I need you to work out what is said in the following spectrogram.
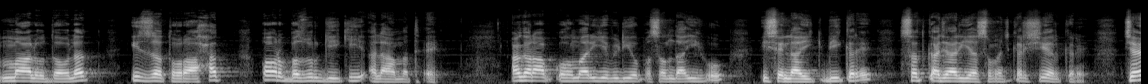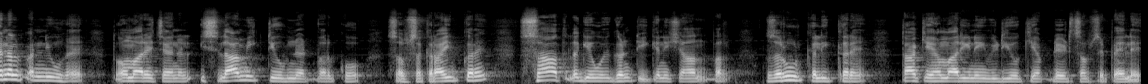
माल दौलत, इज़्ज़त और राहत और बुज़ुर्गी की अलामत है। अगर आपको हमारी ये वीडियो पसंद आई हो, इसे लाइक भी करें, सदका जारिया समझकर शेयर करें। चैनल पर न्यू हैं तो हमारे चैनल इस्लामिक ट्यूब नेटवर्क को सब्सक्राइब करें। साथ लगे हुए घंटी के निशान पर ज़रूर क्लिक करें, ताकि हमारी नई वीडियो की अपडेट सबसे पहले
